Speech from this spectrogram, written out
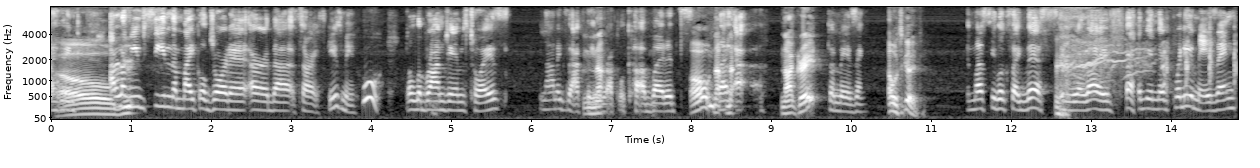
I think. Oh, I don't know you... if you've seen the Michael Jordan or the sorry, excuse me, whew, the LeBron James toys. Not exactly not... a replica, but it's oh, not not, uh, not great. It's amazing. Oh, it's good unless he looks like this in real life. I mean, they're pretty amazing.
